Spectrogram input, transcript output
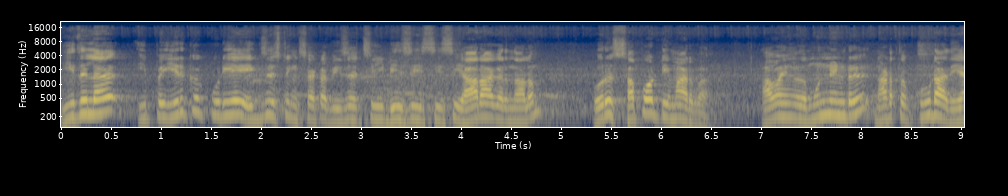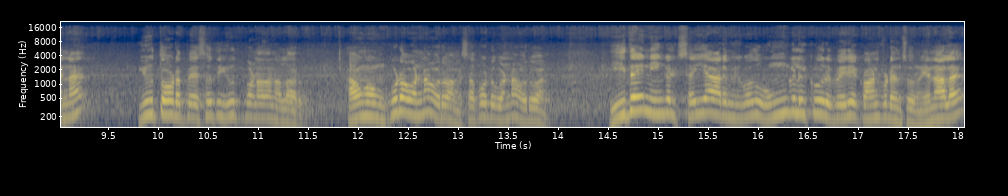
இதில் இப்போ இருக்கக்கூடிய எக்ஸிஸ்டிங் செட்டப் இசட்சி டிசிசிசி யாராக இருந்தாலும் ஒரு சப்போர்ட் டீமாக இருப்பாங்க. அவங்க முன்னின்று நடத்தக்கூடாது. ஏன்னா யூத்தோட பேசுறது யூத் பண்ணால் தான் நல்லாயிருக்கும். அவங்க அவங்க கூட ஒன்றா வருவாங்க சப்போர்ட்டு ஒன்றா வருவாங்க. இதை நீங்கள் செய்ய ஆரம்பிக்கும் போது உங்களுக்கு ஒரு பெரிய கான்ஃபிடன்ஸ் வரும். என்னால்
